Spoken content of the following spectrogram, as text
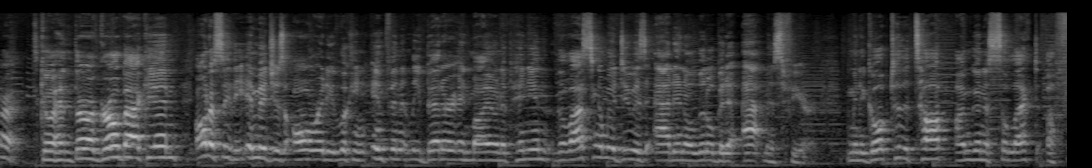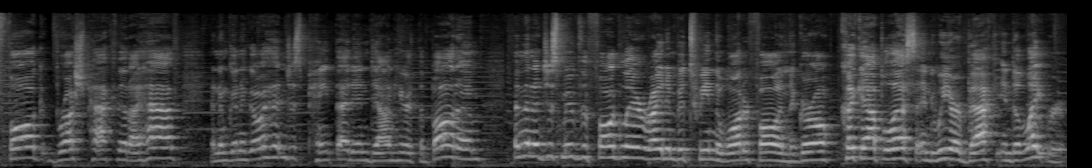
All right, let's go ahead and throw our girl back in. Honestly, the image is already looking infinitely better in my own opinion. The last thing I'm gonna do is add in a little bit of atmosphere. I'm gonna go up to the top, I'm gonna select a fog brush pack that I have, and I'm gonna go ahead and just paint that in down here at the bottom. And then I just move the fog layer right in between the waterfall and the girl. Click Apple S and we are back into Lightroom.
